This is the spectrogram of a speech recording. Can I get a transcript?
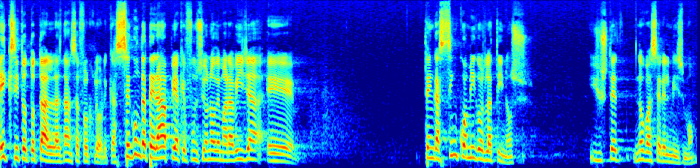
Éxito total las danzas folclóricas. Segunda terapia que funcionó de maravilla, eh, tenga cinco amigos latinos y usted no va a ser el mismo.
